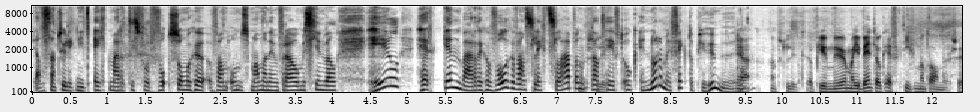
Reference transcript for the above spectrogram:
Ja, dat is natuurlijk niet echt, maar het is voor vo- sommigen van ons mannen en vrouwen misschien wel heel herkenbaar. De gevolgen van slecht slapen, Absoluut. dat heeft ook enorm effect op je humeur. hè? Ja, absoluut. Op je humeur, maar je bent ook effectief iemand anders. Hè?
